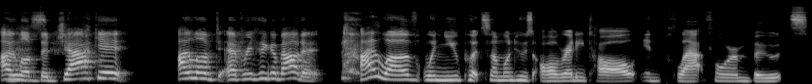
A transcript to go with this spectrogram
I loved Yes. the jacket. I loved everything about it. I love when you put someone who's already tall in platform boots.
